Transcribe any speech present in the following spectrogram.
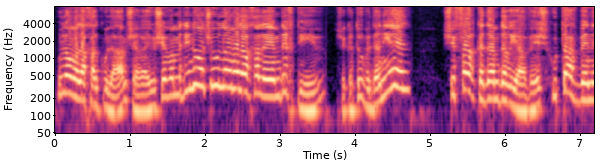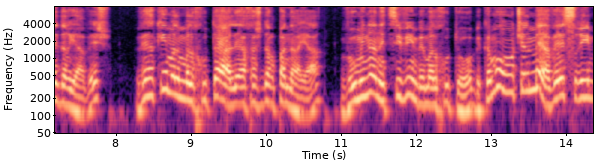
הוא לא מלך על כולם, שהרי היו שבע מדינות שהוא לא מלך עליהם, דכתיב, שכתוב בדניאל, שפר קדם דריווש, הוטב בעיני דריווש, והקים על מלכותה לאחשדר פניה, והוא מינה נציבים במלכותו בכמות של 120.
